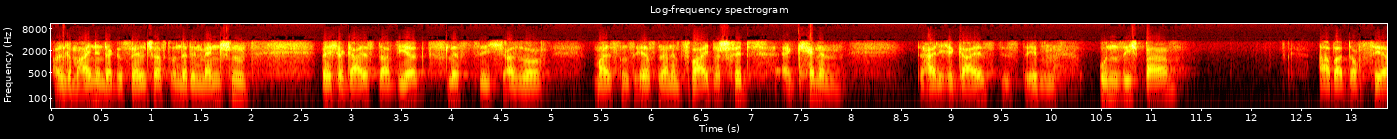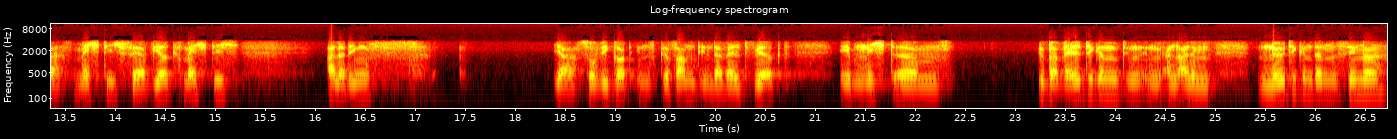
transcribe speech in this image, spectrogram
allgemein in der Gesellschaft unter den Menschen, welcher Geist da wirkt, lässt sich also meistens erst in einem zweiten Schritt erkennen. Der Heilige Geist ist eben unsichtbar, aber doch sehr mächtig, sehr wirkmächtig. Allerdings, ja, so wie Gott insgesamt in der Welt wirkt, eben nicht ähm, überwältigend in, in, in einem nötigenden Sinne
